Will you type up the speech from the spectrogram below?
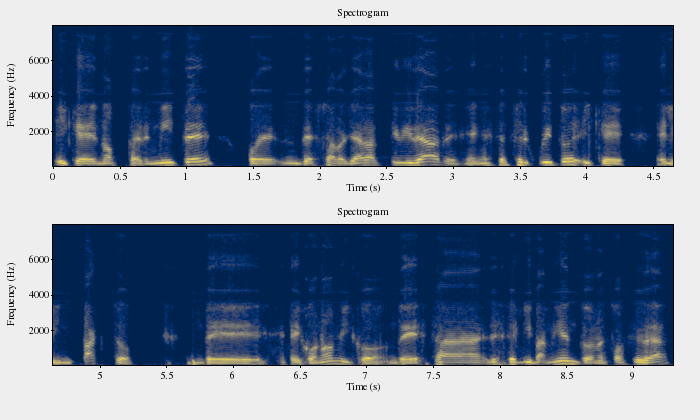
y que nos permite pues, desarrollar actividades en este circuito y que el impacto de, económico de, esta, de este equipamiento en nuestra ciudad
